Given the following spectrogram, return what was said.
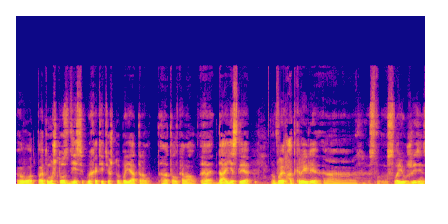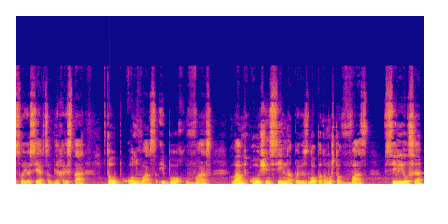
Вот, поэтому что здесь вы хотите, чтобы я э, толковал? Э, да, если вы открыли свою жизнь, свое сердце для Христа, то Он в вас и Бог в вас. Вам очень сильно повезло, потому что в вас вселился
